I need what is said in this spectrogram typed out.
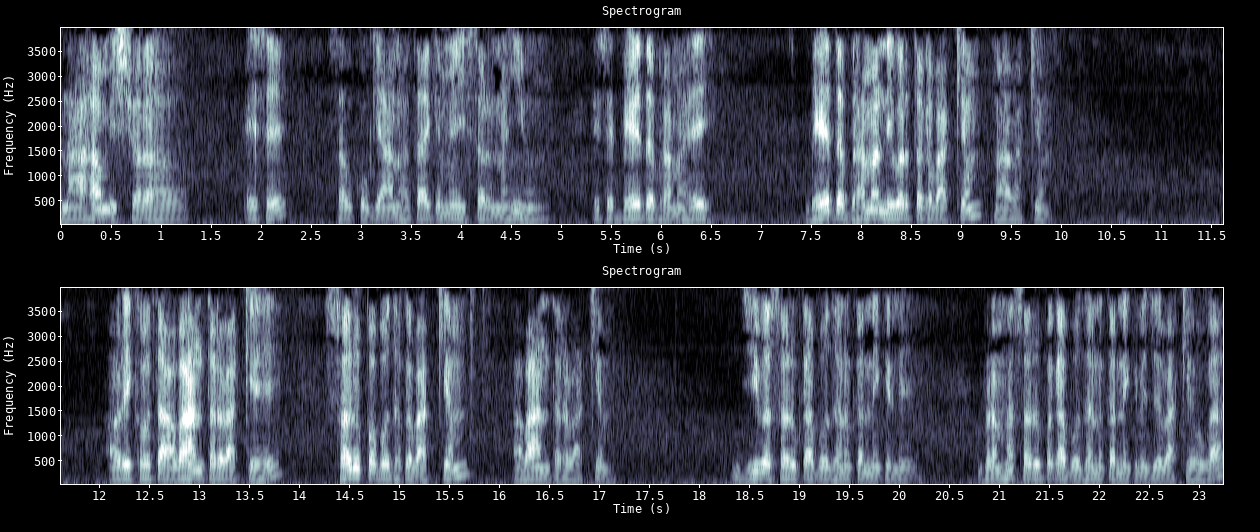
नाहम ईश्वर, ऐसे सबको ज्ञान होता है कि मैं ईश्वर नहीं हूँ, ऐसे भेद भ्रम है। भेद भ्रम निवर्तक वाक्यम, महावाक्यम। और एक होता अभांतर वाक्य है स्वरूप बोधक वाक्यम अभांतर वाक्यम जीव स्वरूप का बोधन करने के लिए ब्रह्म स्वरूप का बोधन करने के लिए जो वाक्य होगा,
